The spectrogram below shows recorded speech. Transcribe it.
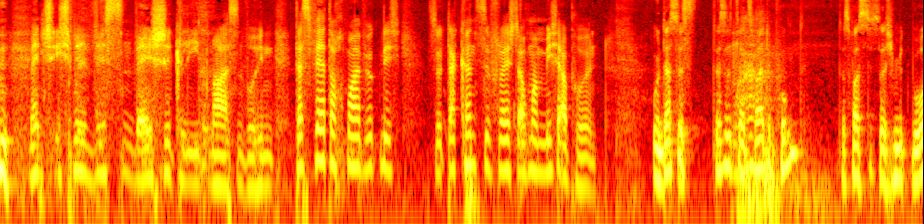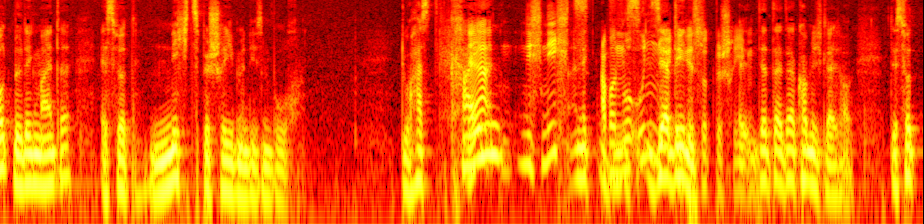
Mensch, ich will wissen, welche Gliedmaßen wohin. Das wäre doch mal wirklich, so, da kannst du vielleicht auch mal mich abholen. Und das ist, das ist der zweite Punkt. Das, was ich mit Worldbuilding meinte. Es wird nichts beschrieben in diesem Buch. Du hast keinen. Naja, nicht nichts, eine, aber nur Unnötiges wird beschrieben. Da, da, da komme ich gleich drauf. Es wird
